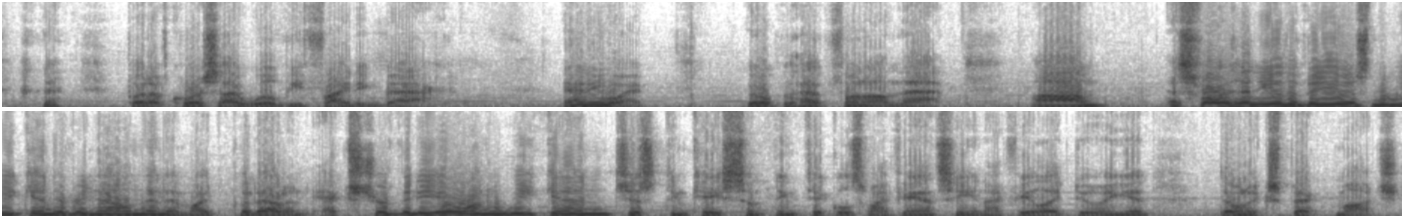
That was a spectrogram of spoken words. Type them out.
but of course I will be fighting back. Anyway, we hope to have fun on that. Um, as far as any other videos in the weekend, every now and then I might put out an extra video on a weekend just in case something tickles my fancy and I feel like doing it. Don't expect much.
